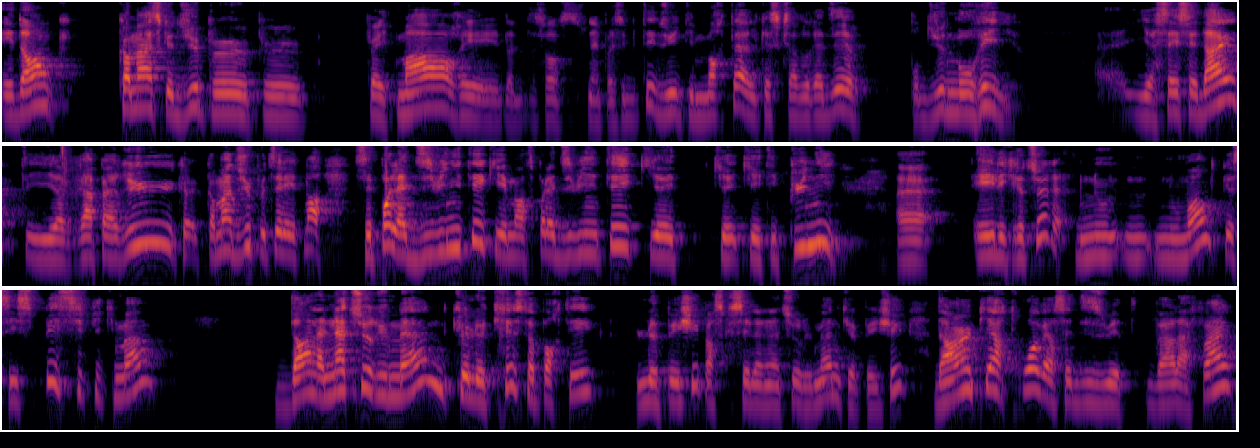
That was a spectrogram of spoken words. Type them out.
Et donc, comment est-ce que Dieu peut, peut être mort et c'est une impossibilité. Dieu est immortel. Qu'est-ce que ça voudrait dire pour Dieu de mourir? il a cessé d'être, il est réapparu. Comment Dieu peut-il être mort? C'est pas la divinité qui est morte, c'est pas la divinité qui a, été punie. Euh, et l'Écriture nous, montre que c'est spécifiquement dans la nature humaine que le Christ a porté le péché, parce que c'est la nature humaine qui a péché. Dans 1 Pierre 3, verset 18, vers la fin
